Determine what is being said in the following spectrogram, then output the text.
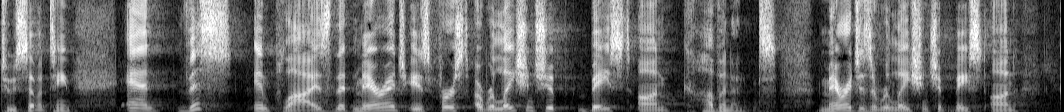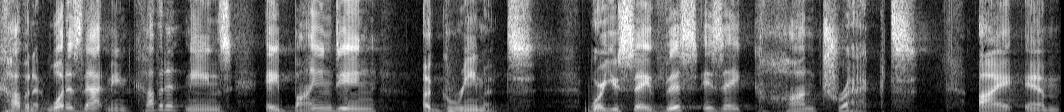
2:17. And this implies that marriage is first a relationship based on covenant. Marriage is a relationship based on covenant. What does that mean? Covenant means a binding agreement where you say, This is a contract. I am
